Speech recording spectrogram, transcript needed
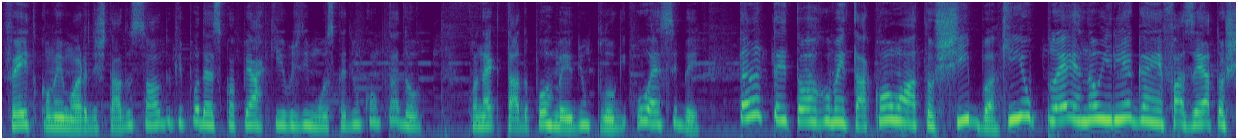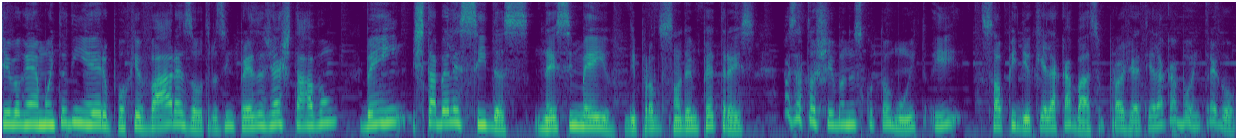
feito com memória de estado sólido que pudesse copiar arquivos de música de um computador, conectado por meio de um plug USB. Tan tentou argumentar com a Toshiba que o player não iria ganhar, fazer a Toshiba ganhar muito dinheiro, porque várias outras empresas já estavam bem estabelecidas nesse meio de produção de MP3. Mas a Toshiba não escutou muito e só pediu que ele acabasse o projeto e ele acabou, entregou.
